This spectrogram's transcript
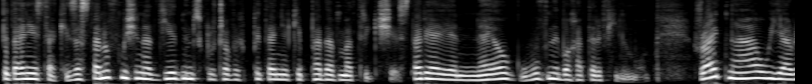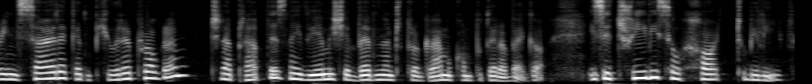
Pytanie jest takie. Zastanówmy się nad jednym z kluczowych pytań, jakie pada w Matrixie. Stawia je Neo, główny bohater filmu. Right now we are inside a computer program. Czy naprawdę znajdujemy się wewnątrz programu komputerowego? Is it really so hard to believe?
